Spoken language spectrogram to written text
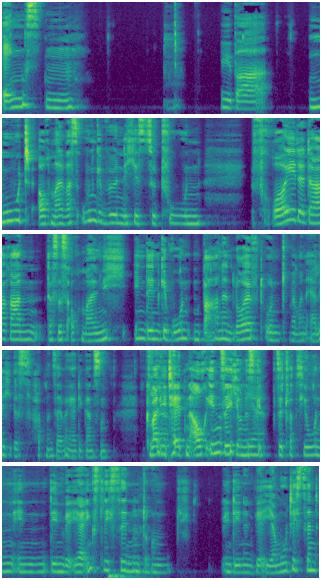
Ängsten über Mut, auch mal was Ungewöhnliches zu tun, Freude daran, dass es auch mal nicht in den gewohnten Bahnen läuft. Und wenn man ehrlich ist, hat man selber ja die ganzen Qualitäten ja. auch in sich. Und es ja. gibt Situationen, in denen wir eher ängstlich sind mhm. und in denen wir eher mutig sind.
